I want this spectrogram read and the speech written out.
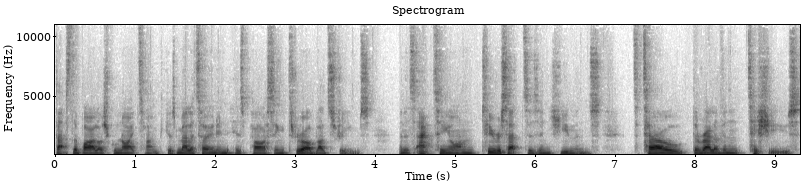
that's the biological nighttime because melatonin is passing through our bloodstreams and it's acting on two receptors in humans to tell the relevant tissues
